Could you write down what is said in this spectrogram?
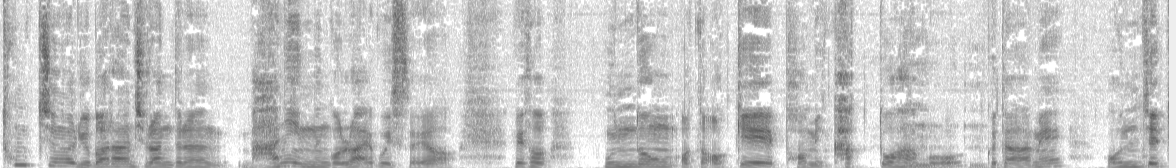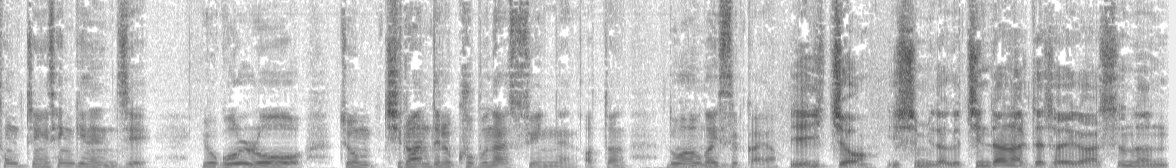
통증을 유발하는 질환들은 많이 있는 걸로 알고 있어요. 그래서 운동 어떤 어깨의 범위 각도하고 음, 음. 그다음에 언제 통증이 생기는지 요걸로 좀 질환들을 구분할 수 있는 어떤 노하우가 음. 있을까요? 예, 있죠. 있습니다. 그 진단할 때 저희가 쓰는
